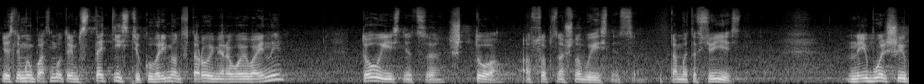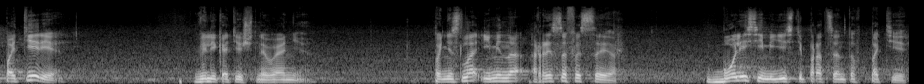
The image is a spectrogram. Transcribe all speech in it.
Если мы посмотрим статистику времен Второй мировой войны, то выяснится, что, а собственно, что выяснится, там это все есть. Наибольшие потери в Великой Отечественной войне – понесла именно РСФСР. Более 70% потерь.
